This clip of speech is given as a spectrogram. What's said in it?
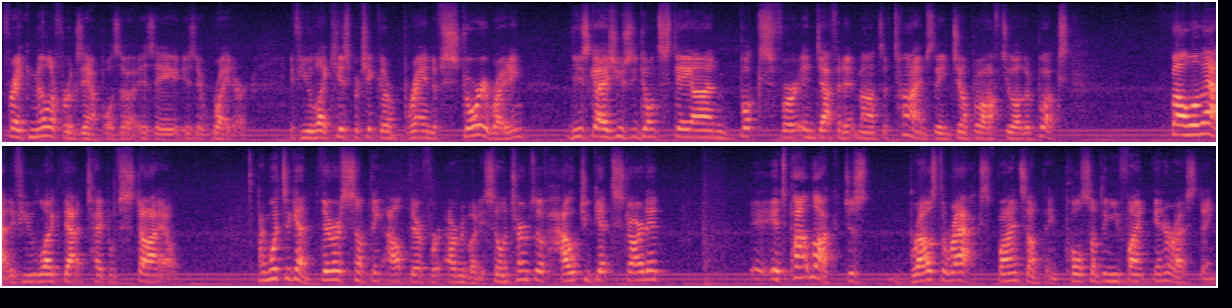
Frank Miller, for example, is a, is, a, is a writer. If you like his particular brand of story writing, these guys usually don't stay on books for indefinite amounts of times. They jump off to other books. Follow that if you like that type of style. And once again, there is something out there for everybody. So in terms of how to get started, it's potluck. Just browse the racks, find something, pull something you find interesting.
